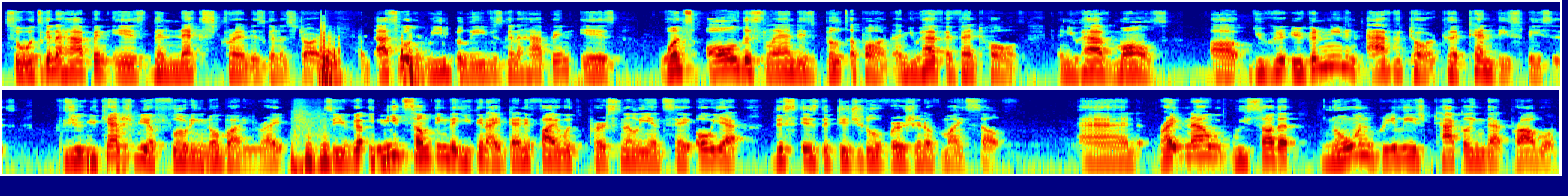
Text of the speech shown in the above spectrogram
So what's going to happen is the next trend is going to start. And that's what we believe is going to happen is once all this land is built upon and you have event halls and you have malls, uh, you, you're going to need an avatar to attend these spaces. Because you, you can't just be a floating nobody, right? so you, got, you need something that you can identify with personally and say, oh, yeah, this is the digital version of myself. And right now, we saw that no one really is tackling that problem.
